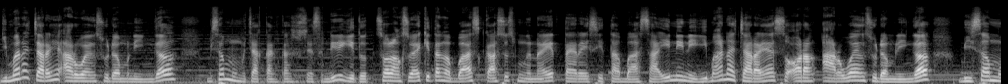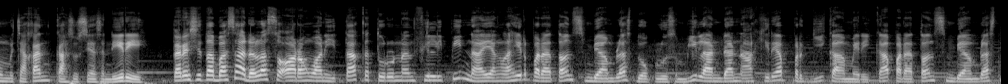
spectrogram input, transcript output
gimana caranya arwah yang sudah meninggal bisa memecahkan kasusnya sendiri gitu. So langsung aja kita ngebahas kasus mengenai Teresita Basa ini nih. Gimana caranya seorang arwah yang sudah meninggal bisa memecahkan kasusnya sendiri sendiri. Teresita Basa adalah seorang wanita keturunan Filipina yang lahir pada tahun 1929 dan akhirnya pergi ke Amerika pada tahun 1969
